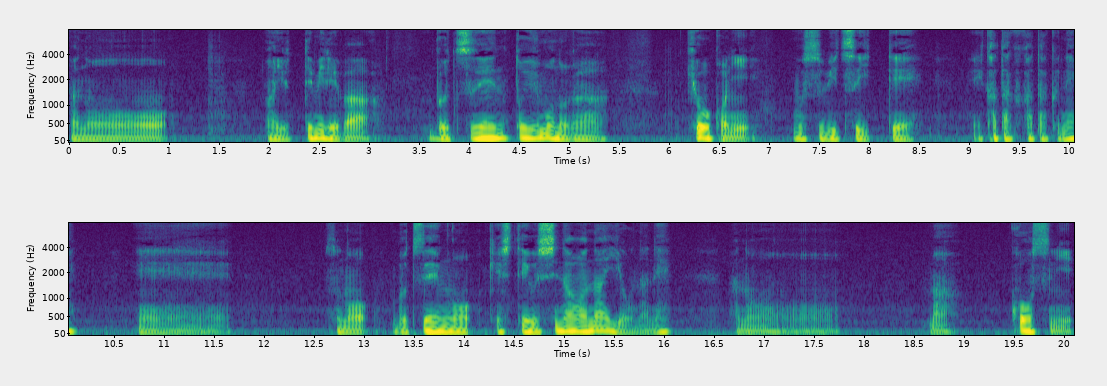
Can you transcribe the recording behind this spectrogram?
あのーまあ言ってみれば仏縁というものが強固に結びついてえ固く固くね、えーその仏縁を決して失わないようなねあのーまあコースに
